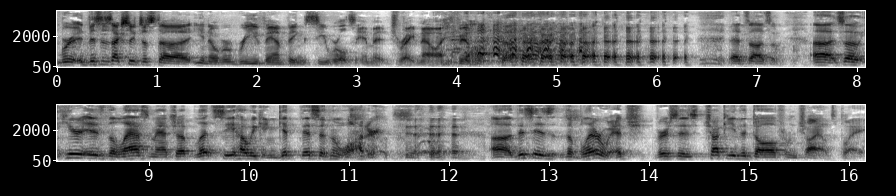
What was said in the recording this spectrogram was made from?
We're, this is actually just, uh, you know, we're revamping SeaWorld's image right now, I feel. That's awesome. Uh, so here is the last matchup. Let's see how we can get this in the water. uh, this is the Blair Witch versus Chucky the doll from Child's Play.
